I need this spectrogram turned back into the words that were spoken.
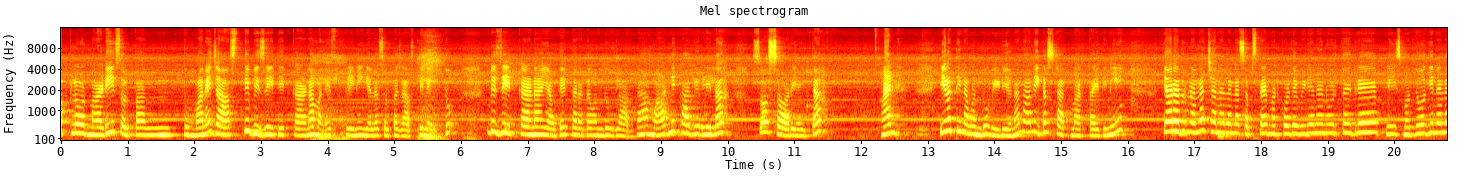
ಅಪ್ಲೋಡ್ ಮಾಡಿ ಸ್ವಲ್ಪ ತುಂಬಾ ಜಾಸ್ತಿ ಬ್ಯುಸಿ ಇದ್ದಿದ್ದ ಕಾರಣ ಮನೆ ಕ್ಲೀನಿಂಗ್ ಎಲ್ಲ ಸ್ವಲ್ಪ ಜಾಸ್ತಿನೇ ಇತ್ತು. ಬ್ಯುಸಿ ಇದ್ದ ಕಾರಣ ಯಾವುದೇ ಥರದ ಒಂದು ವ್ಲಾಗ್ನ ಮಾಡಲಿಕ್ಕಾಗಿರಲಿಲ್ಲ ಸೊ ಸಾರಿ ಆಯಿತಾ? ಆ್ಯಂಡ್ ಇವತ್ತಿನ ಒಂದು ವೀಡಿಯೋನ ನಾನೀಗ ಸ್ಟಾರ್ಟ್ ಮಾಡ್ತಾ ಇದ್ದೀನಿ. ಯಾರಾದರೂ ನನ್ನ ಚಾನಲನ್ನು ಸಬ್ಸ್ಕ್ರೈಬ್ ಮಾಡ್ಕೊಳ್ಳದೆ ವಿಡಿಯೋನ ನೋಡ್ತಾ ಇದ್ದರೆ ಪ್ಲೀಸ್ ಮೊದಲು ಹೋಗಿ ನನ್ನ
